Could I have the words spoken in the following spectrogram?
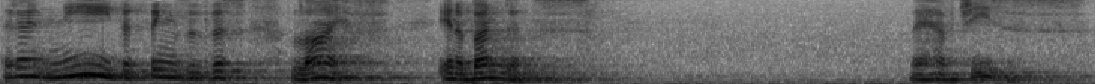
They don't need the things of this life in abundance. They have Jesus.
